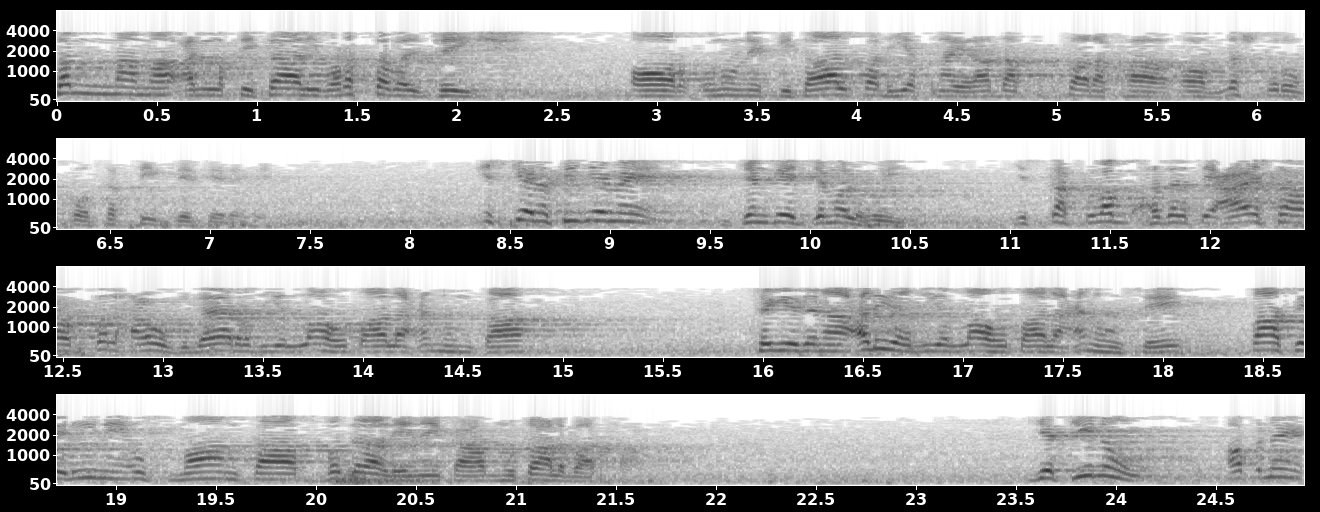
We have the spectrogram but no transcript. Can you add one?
سما القتال ورتب الجیش اور انہوں نے کتال پر ہی اپنا ارادہ پختہ رکھا اور لشکروں کو ترتیب دیتے رہے۔ اس کے نتیجے میں جنگ جمل ہوئی، جس کا سبب حضرت عائشہ اور طلحہ و زبیر رضی اللہ تعالی عنہ کا، سیدنا علی رضی اللہ تعالی عنہ سے قاتلین عثمان کا بدلہ لینے کا مطالبہ تھا۔ یہ تینوں اپنے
